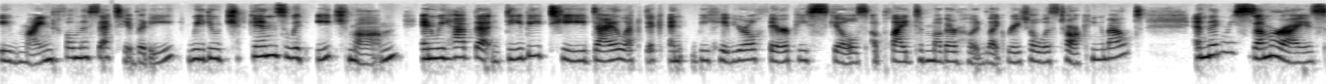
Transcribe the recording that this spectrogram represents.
a mindfulness activity. We do check ins with each mom, and we have that DBT, dialectic and behavioral therapy skills applied to motherhood, like Rachel was talking about. And then we summarize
